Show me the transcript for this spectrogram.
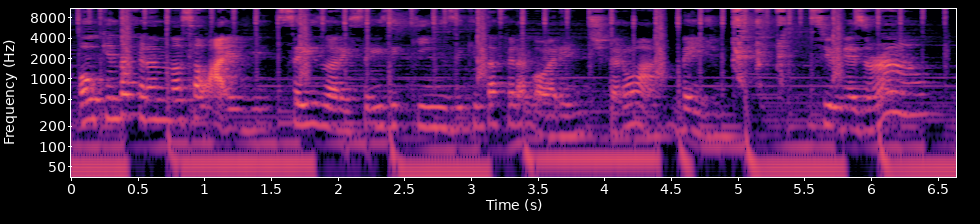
ou quinta-feira na nossa live, 6 horas, 6 e 15, quinta-feira agora. A gente espera lá. Beijo. See you guys around.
